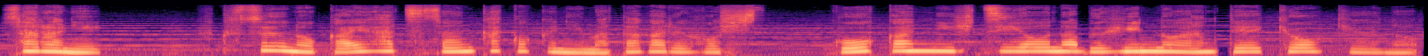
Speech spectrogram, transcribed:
さらに、複数の開発参加国にまたがる保守、交換に必要な部品の安定供給の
